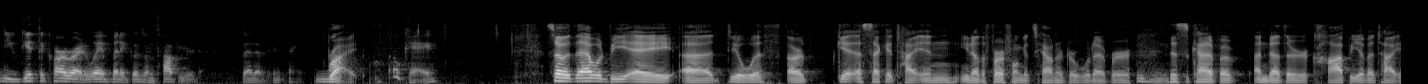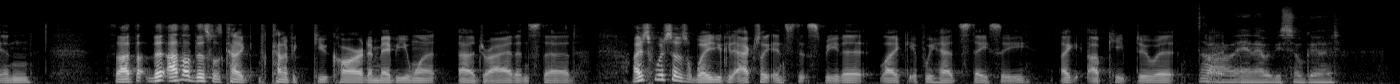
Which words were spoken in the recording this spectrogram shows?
You get the card right away, but it goes on top of your deck instead of in your hand. Right. Okay. So that would be a uh, deal with or get a second Titan. You know, the first one gets countered or whatever. This is kind of a another copy of a Titan. So I thought th- I thought this was kind of kind of a cute card, and maybe you want uh, Dryad instead. I just wish there was a way you could actually instant speed it, like if we had Stacy, like upkeep do it. Oh But, man, that would be so good.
